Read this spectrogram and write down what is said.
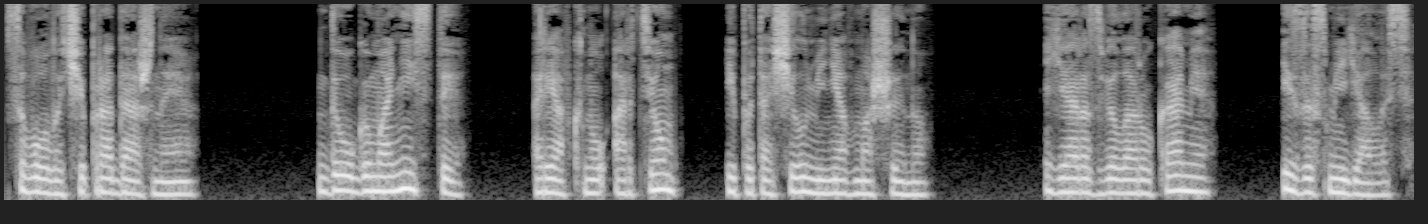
сволочи продажные». «Да угомонись ты», — рявкнул Артём и потащил меня в машину. Я развела руками и засмеялась.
